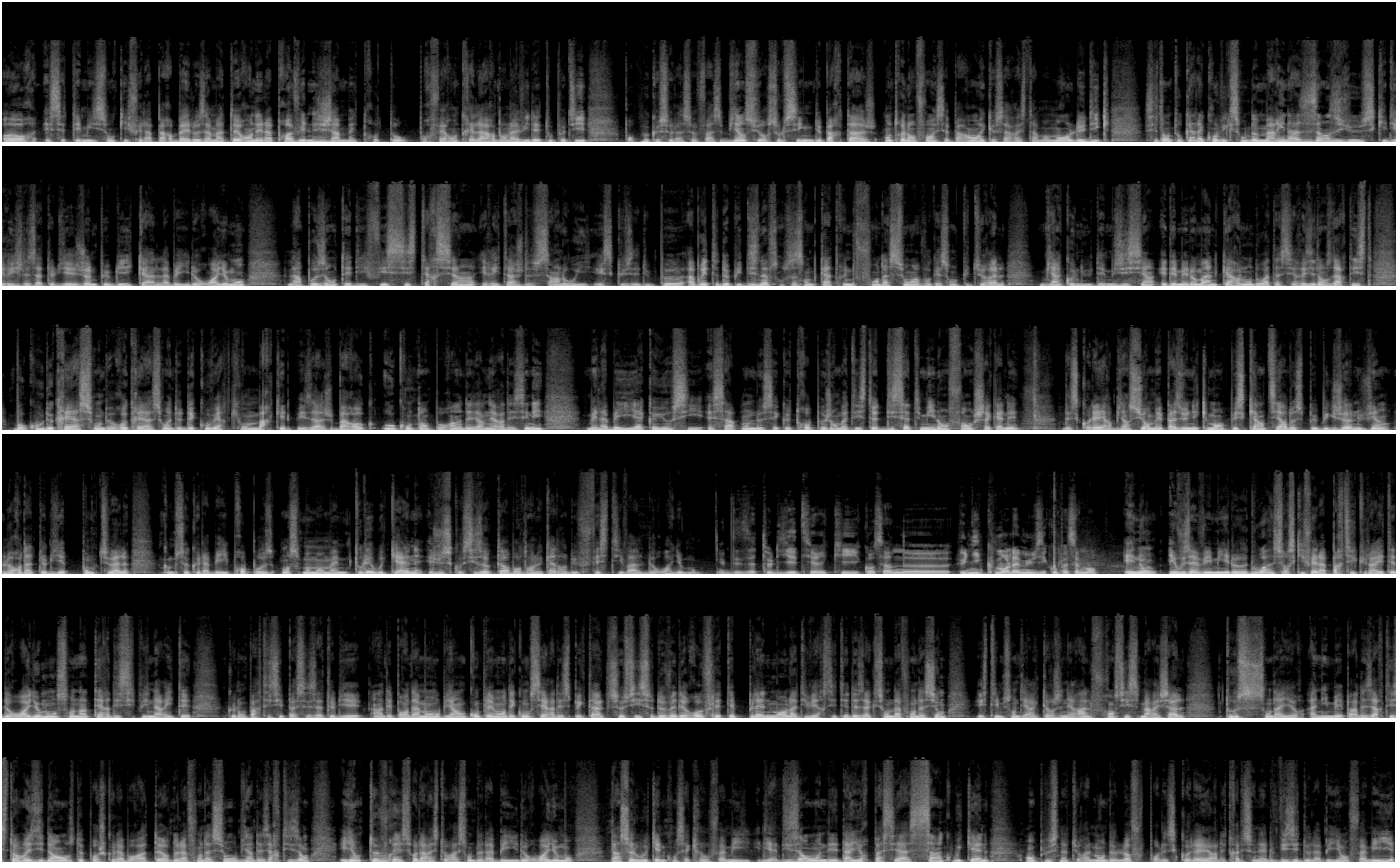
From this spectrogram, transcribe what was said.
Or, et cette émission qui fait la part belle aux amateurs en est la preuve, il n'est jamais trop tôt pour faire entrer l'art dans la vie des tout petits, pour peu que cela se fasse bien sûr sous le signe du partage entre l'enfant et ses parents et que ça reste un moment ludique. C'est en tout cas la conviction de Marina Zinzius qui dirige les ateliers jeunes publics à l'abbaye de Royaumont. L'imposant édifice cistercien, héritage de Saint-Louis, excusez du peu, abrite depuis 1964 une fondation à vocation culturelle, bien connue des musiciens et des mélomanes, car l'on doit à ses résidences d'artistes beaucoup de créations, de recréations et de découvertes qui ont marqué le paysage baroque ou contemporain des dernières décennies. Mais l'abbaye accueille aussi, et ça on ne le sait que trop peu, Jean-Baptiste, 17 000 enfants chaque année. Des scolaires, bien sûr, mais pas uniquement, puisqu'un tiers de ce public jeune vient lors d'ateliers ponctuels, comme ceux que l'abbaye propose en ce moment même tous les week-ends et jusqu'au 6 octobre dans le cadre du Festival de Royaumont. Des ateliers, Thierry, qui concernent euh, uniquement la musique ou pas seulement? Et non, et vous avez mis le doigt sur ce qui fait la particularité de Royaumont, son interdisciplinarité, que l'on participe à ces ateliers indépendamment ou bien en complément des concerts et des spectacles, ceci se devait de refléter pleinement la diversité des actions de la Fondation, estime son directeur général Francis Maréchal. Tous sont d'ailleurs animés par des artistes en résidence, de proches collaborateurs de la Fondation ou bien des artisans ayant œuvré sur la restauration de l'abbaye de Royaumont. D'un seul week-end consacré aux familles il y a dix ans, on est d'ailleurs passé à cinq week-ends, en plus naturellement de l'offre pour les scolaires, les traditionnelles visites de l'abbaye en famille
